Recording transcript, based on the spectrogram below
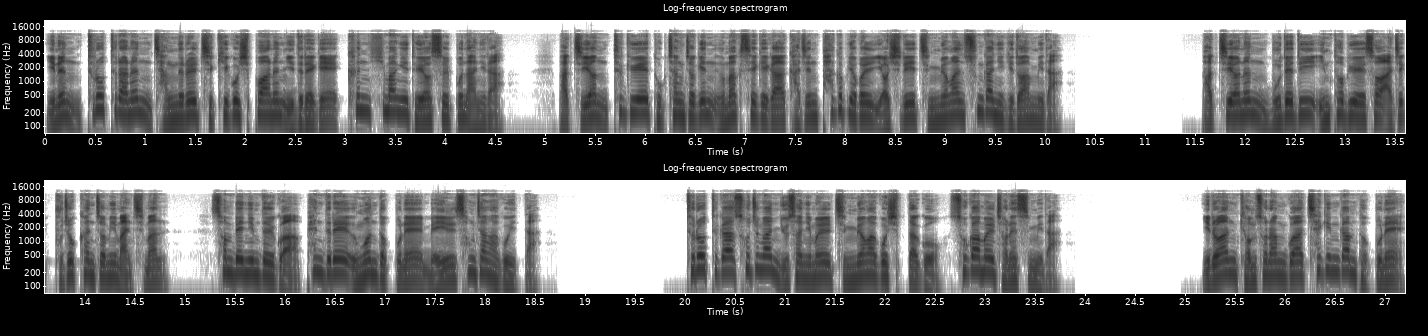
이는 트로트라는 장르를 지키고 싶어하는 이들에게 큰 희망이 되었을 뿐 아니라 박지연 특유의 독창적인 음악 세계가 가진 파급력을 여실히 증명한 순간이기도 합니다. 박지연은 무대 뒤 인터뷰에서 아직 부족한 점이 많지만 선배님들과 팬들의 응원 덕분에 매일 성장하고 있다. 트로트가 소중한 유산임을 증명하고 싶다고 소감을 전했습니다. 이러한 겸손함과 책임감 덕분에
